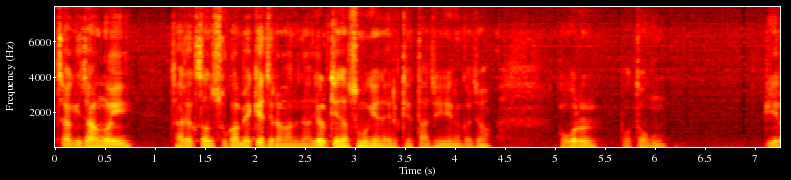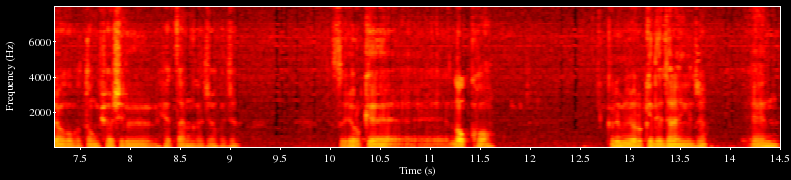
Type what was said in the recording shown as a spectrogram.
자기장의 자력선 수가 몇 개 지나가느냐 10개냐 20개냐 이렇게 따지는 거죠. 그거를 보통 B라고 보통 표시를 했다는 거죠. 그죠? 그래서 이렇게 놓고 그러면 이렇게 되잖아요. 그죠? N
